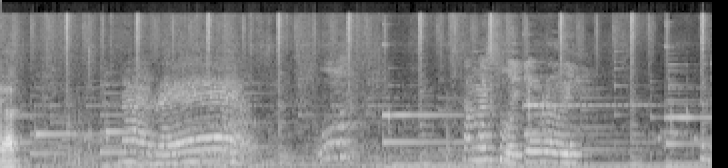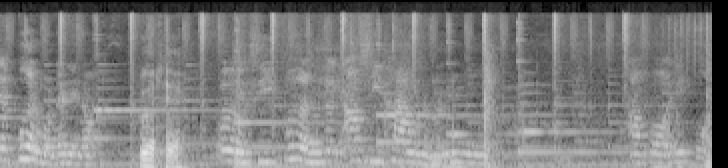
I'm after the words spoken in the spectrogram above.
จัดได้แล้วอู้ทำไมสวยจังเลยมันจะเปื้อนหมดได้เลยเนาะเปื้อนแท้เออ สีเปื้อนมันเลยเอาสีเทาหน่อยมันไม่มีเอาพออันนี้ก่อน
